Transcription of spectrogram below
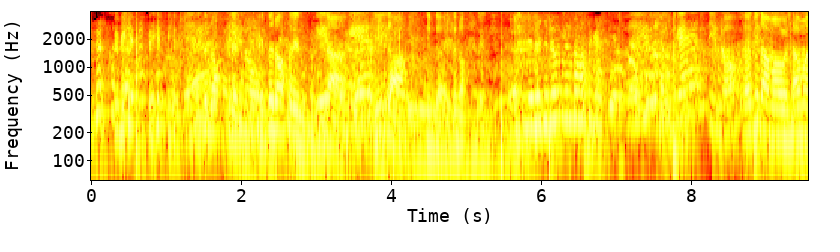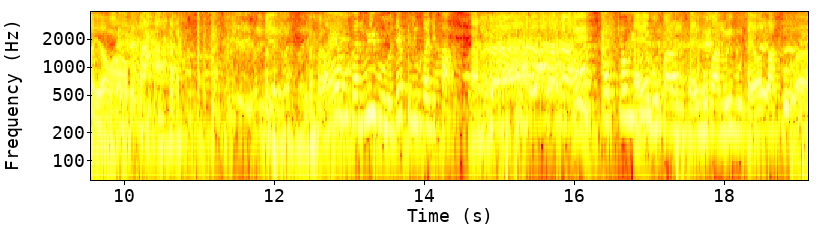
sugesti Itu doktrin. Itu doktrin. Tidak. Tidak. Tidak, itu doktrin. Bedanya doktrin sama sugesti apa? sugesti dong Saya tidak mau sama ya, maaf. saya bukan wibu, saya penyuka Jepang. Kau wibu. saya bukan saya bukan wibu, saya otaku, Pak.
